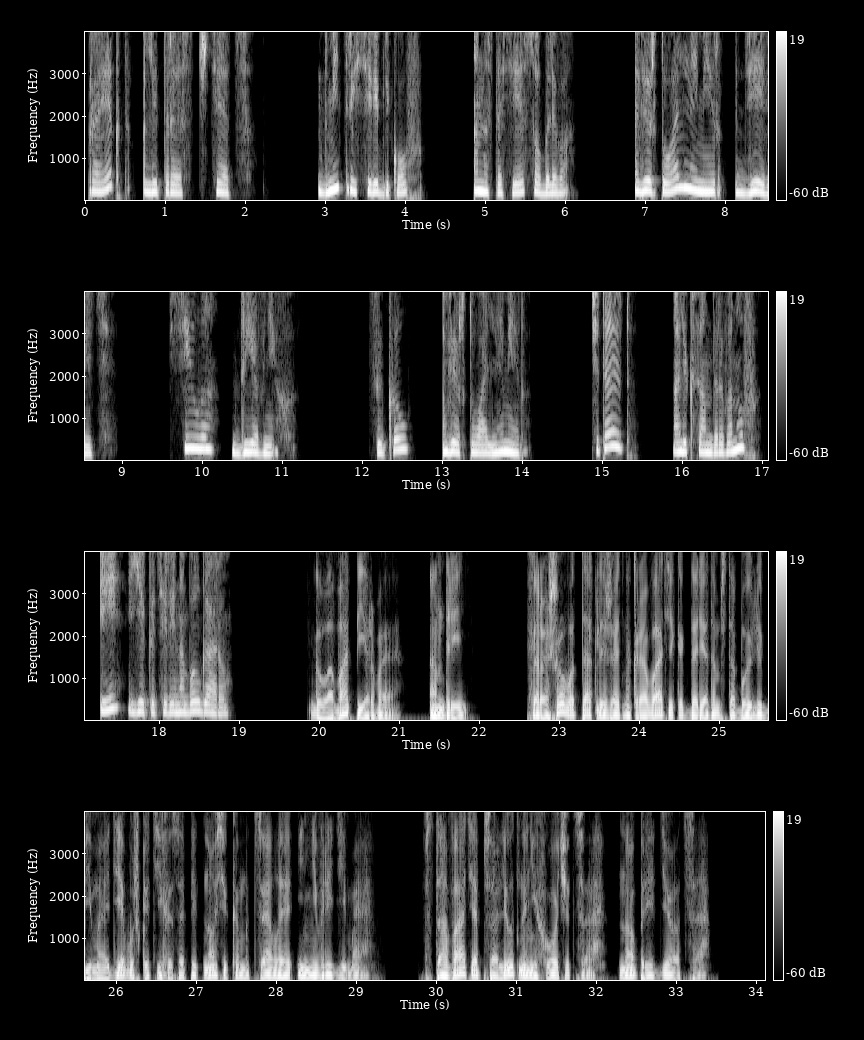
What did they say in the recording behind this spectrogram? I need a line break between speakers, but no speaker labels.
Проект «Литрес Чтец». Дмитрий Серебряков. Анастасия Соболева. Виртуальный мир 9. Сила древних. Цикл «Виртуальный мир». Читают Александр Иванов и Екатерина Болгару.
Глава первая. Андрей. Хорошо вот так лежать на кровати, когда рядом с тобой любимая девушка тихо сопит носиком, целая и невредимая. Вставать абсолютно не хочется, но придется.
